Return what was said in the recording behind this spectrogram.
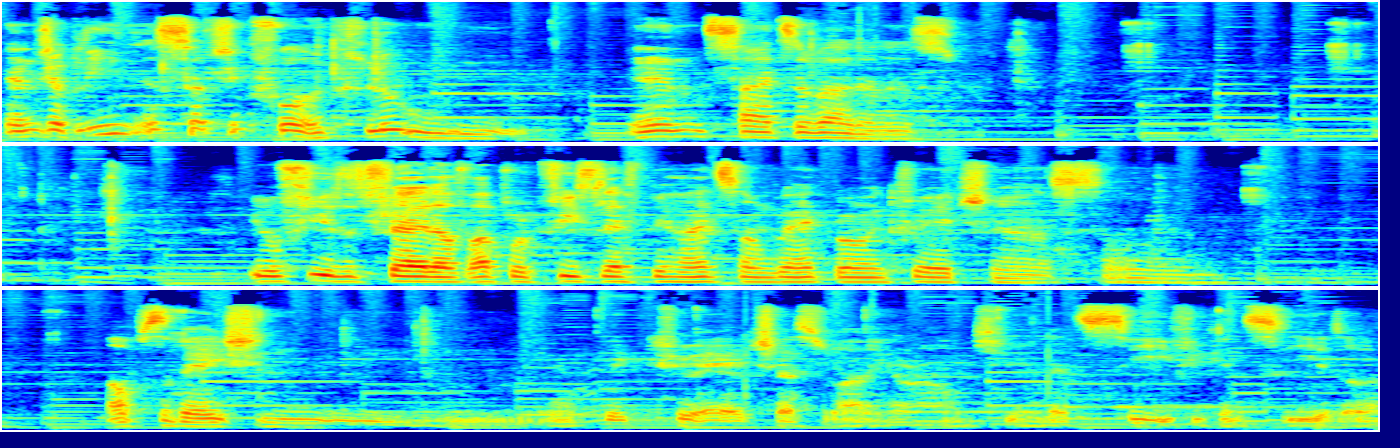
And Jacqueline is searching for a clue inside the wilderness. You feel the trail of uproot trees left behind some great burrowing creatures. So, observation. big creatures running around here. Let's see if you can see it or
